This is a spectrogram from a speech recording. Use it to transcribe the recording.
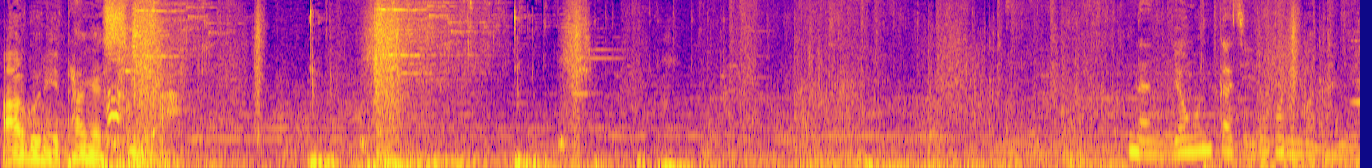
아군이 당했습니다. 난 영혼까지 잃어버린 건 아니야.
